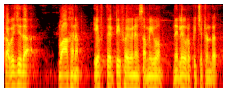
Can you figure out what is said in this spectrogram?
കവചിത വാഹനം എഫ് തേർട്ടി ഫൈവിന് സമീപം നിലയുറപ്പിച്ചിട്ടുണ്ട്.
